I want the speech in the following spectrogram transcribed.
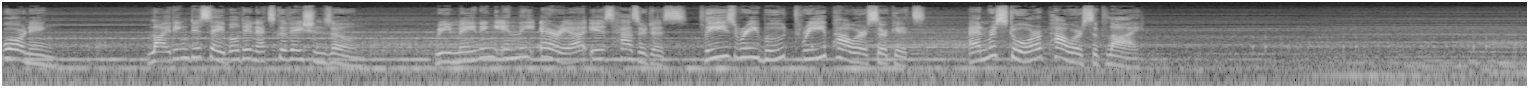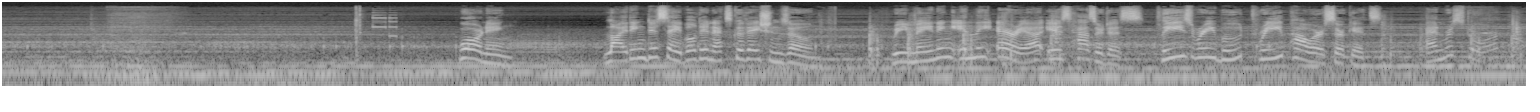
Warning. Lighting disabled in excavation zone. Remaining in the area is hazardous. Please reboot three power circuits and restore power supply. Warning. Lighting disabled in excavation zone. Remaining in the area is hazardous. Please reboot three power circuits and restore...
